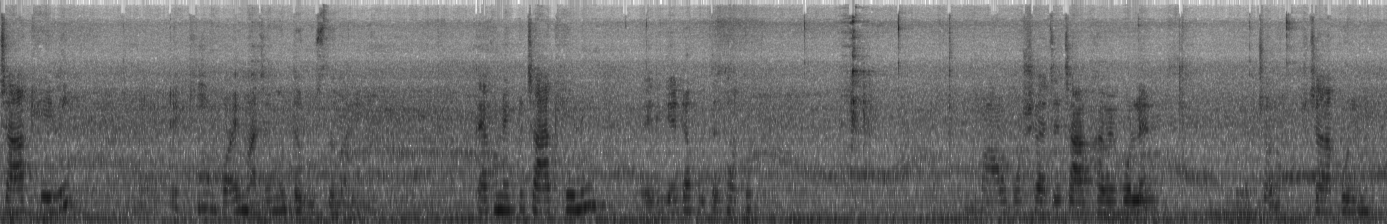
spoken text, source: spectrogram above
চা খেয়ে নিই। এটা কী হয় মাঝে মধ্যে বুঝতে পারি না। তো এখন একটু চা খেয়ে নিই, এদিকে এটা হতে থাকুক। মাও বসে আছে, চা খাবে বলে। চলো, চা করে নিই।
